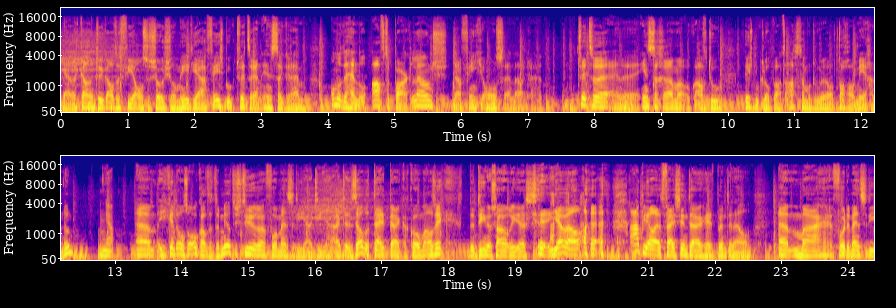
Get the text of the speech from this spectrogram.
Ja, dat kan natuurlijk altijd via onze social media, Facebook, Twitter en Instagram. Onder de handle Afterpark Lounge. Daar vind je ons en daar twitteren en uh, Instagrammen ook af en toe. Facebook loopt wat achter, moeten we dan toch wel meer gaan doen. Ja. Um, je kunt ons ook altijd een mailtje sturen voor mensen die uit, die, uit dezelfde tijdperken komen als ik. De dinosauriërs. Jawel. apl.vijfzintuigen.nl um, Maar voor de mensen die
